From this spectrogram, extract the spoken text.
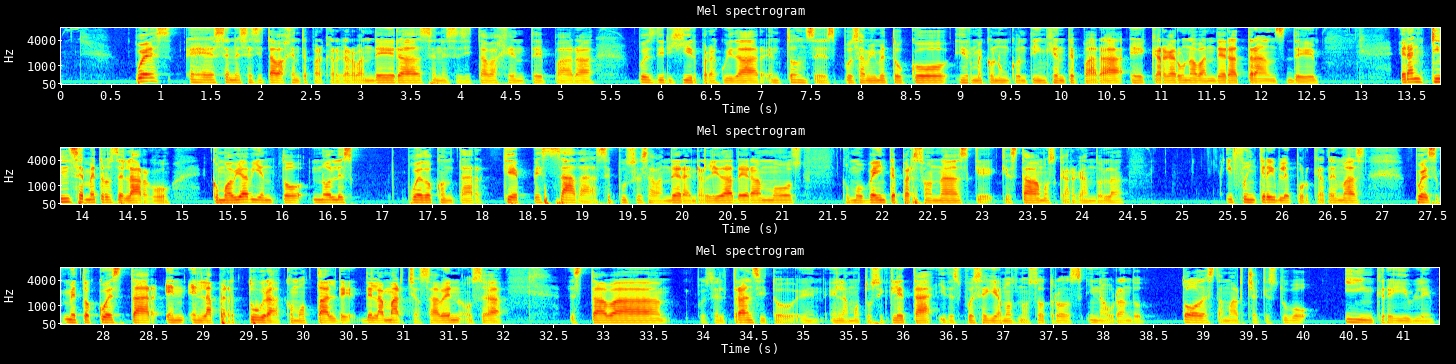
pues eh, se necesitaba gente para cargar banderas, se necesitaba gente para pues dirigir, para cuidar. Entonces, pues a mí me tocó irme con un contingente para eh, cargar una bandera trans de... Eran 15 metros de largo. Como había viento, no les puedo contar qué pesada se puso esa bandera. En realidad éramos como 20 personas que, que estábamos cargándola. Y fue increíble porque además, pues me tocó estar en, en la apertura como tal de, de, la marcha, ¿saben? O sea, estaba pues el tránsito en, en la motocicleta y después seguíamos nosotros inaugurando toda esta marcha que estuvo increíble.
